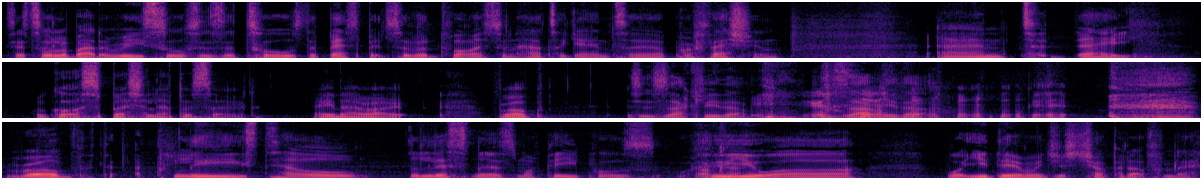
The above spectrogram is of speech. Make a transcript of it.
So, it's all about the resources, the tools, the best bits of advice on how to get into a profession. And today, we've got a special episode. Ain't that right, Rob? It's exactly that. Exactly that. Rob, please tell the listeners, my peoples, who Okay. you are, what you do, and we just chop it up from there.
